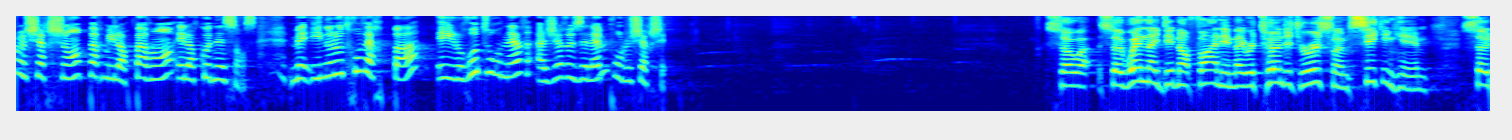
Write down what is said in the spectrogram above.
en le cherchant parmi leurs parents et leurs connaissances. Mais ils ne le trouvèrent pas et ils retournèrent à Jérusalem pour le chercher. So, uh, so when they did not find him, they returned to Jerusalem seeking him. So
